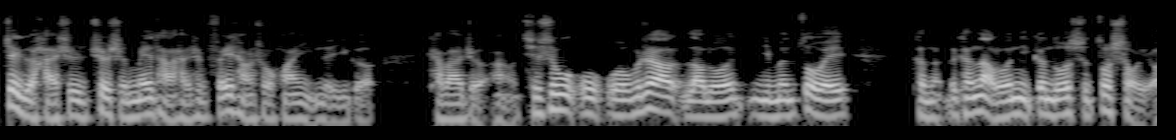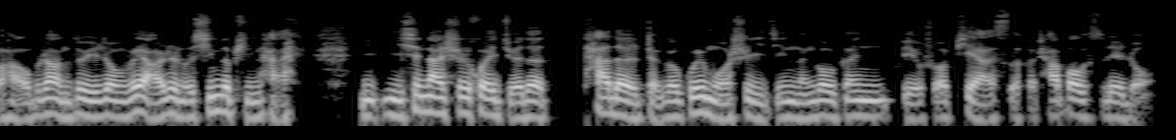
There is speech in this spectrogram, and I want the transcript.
这个还是确实 Meta 还是非常受欢迎的一个开发者啊，其实我我不知道老罗你们作为。可能可能老罗你更多是做手游哈，我不知道你对于这种 VR 这种新的平台，你你现在是会觉得它的整个规模是已经能够跟比如说 PS 和 Xbox 这种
